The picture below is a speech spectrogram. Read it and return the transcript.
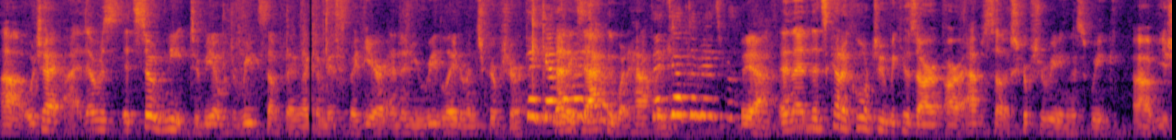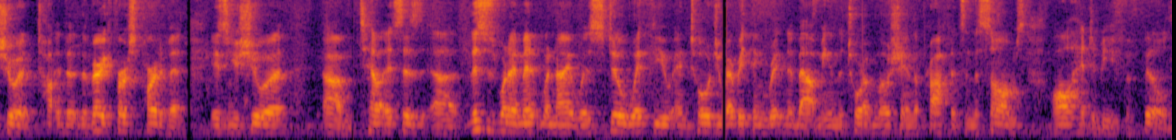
uh, which I, I that was it's so neat to be able to read something like a mitzvah here, and then you read later in scripture They kept that exactly what happened. They kept the mitzvah. Yeah, and that, that's kind of cool too because our, our apostolic scripture reading this week, uh, Yeshua, ta- the, the very first part of it is Yeshua. Um, tell it says, uh, "This is what I meant when I was still with you and told you everything written about me in the Torah of Moshe and the prophets and the Psalms all had to be fulfilled."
